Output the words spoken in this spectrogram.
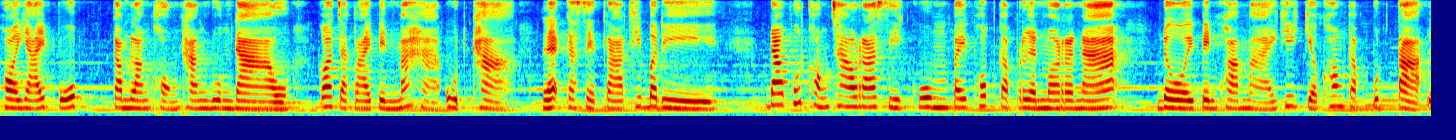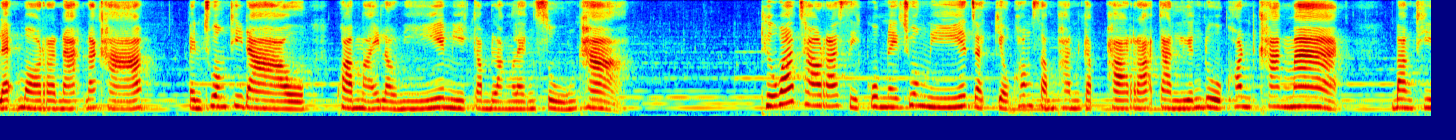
พอย้ายปุ๊บกำลังของทางดวงดาว ก็จะกลายเป็นมหาอุดค่ะ และเกษตราธิบดี ดาวพุธของชาวราศีกุมไปพบกับเรือนมรณะ โดยเป็นความหมายที่เกี่ยวข้องกับปุตตะและมรณะนะคะ เป็นช่วงที่ดาว ความหมายเหล่านี้มีกำลังแรงสูงค่ะ ถือว่าชาวราศีกุมในช่วงนี้จะเกี่ยวข้องสัมพันธ์กับภาระการเลี้ยงดูค่อนข้างมาก บางที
